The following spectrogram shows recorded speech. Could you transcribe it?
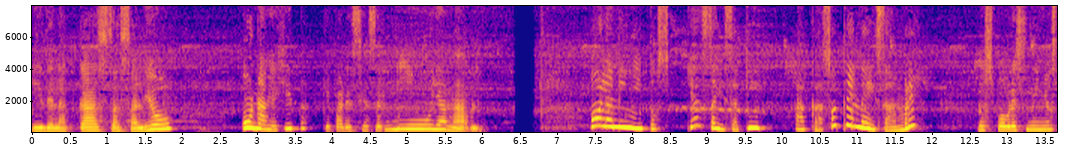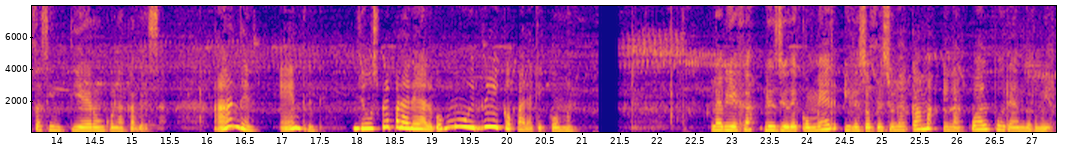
y de la casa salió una viejita que parecía ser muy amable. Hola niñitos, ¿ya estáis aquí? ¿Acaso tenéis hambre? Los pobres niños asintieron con la cabeza. Anden, entren. Yo os prepararé algo muy rico para que coman. La vieja les dio de comer y les ofreció una cama en la cual podrían dormir.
